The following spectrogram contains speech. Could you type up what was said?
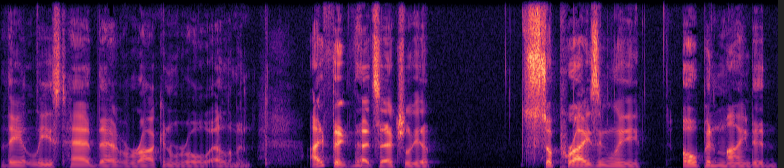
They at least had that rock and roll element. I think that's actually a surprisingly open-minded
